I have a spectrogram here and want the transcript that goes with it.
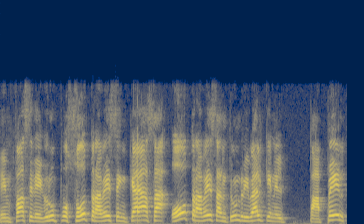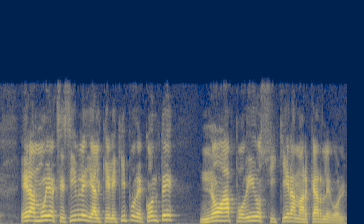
en fase de grupos, otra vez en casa, otra vez ante un rival que en el papel era muy accesible y al que el equipo de Conte no ha podido siquiera marcarle gol.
